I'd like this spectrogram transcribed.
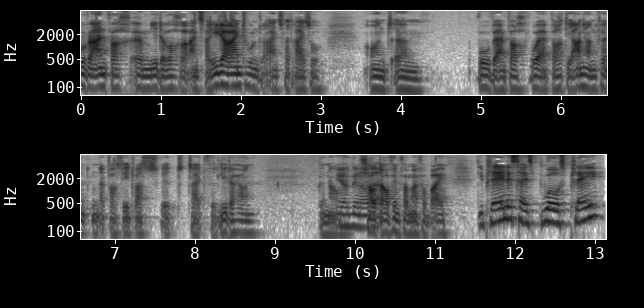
wo wir einfach ähm, jede Woche ein, zwei Lieder reintun, oder ein, zwei, drei so. Und ähm, wo wir einfach, wo ihr einfach die anhören könnt und einfach seht, was wir zurzeit für Lieder hören. Genau. Ja, genau, Schaut da- auf jeden Fall mal vorbei. Die Playlist heißt Buos Play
